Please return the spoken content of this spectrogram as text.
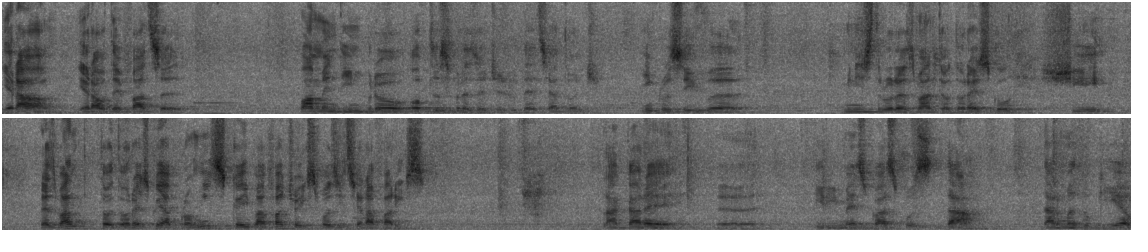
era, erau de față oameni din vreo 18 județe atunci, inclusiv uh, ministrul Răzvan Teodorescu și Răzvan Teodorescu i-a promis că îi va face o expoziție la Paris, la care uh, Irimescu a spus, da, dar mă duc eu,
